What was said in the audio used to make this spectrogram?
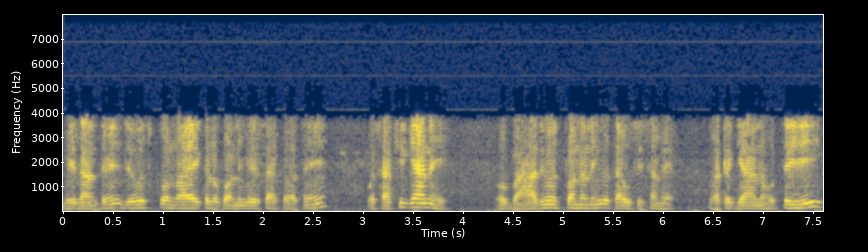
वेदांत में जो उसको न्याय के लोग अनुव्यवसाय कहते हैं, वो साक्षी ज्ञान है। वो बाद में उत्पन्न नहीं होता, उसी समय घट ज्ञान होते ही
